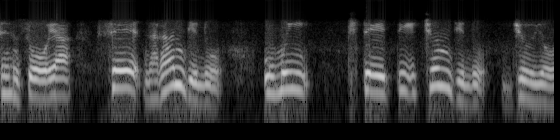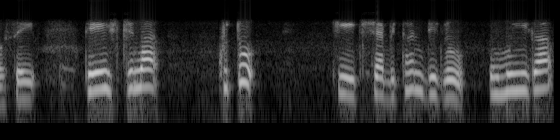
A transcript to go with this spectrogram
戦争や性並んでの思い地底的順次の重要性低質なことキーチシャビタンディの思いが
